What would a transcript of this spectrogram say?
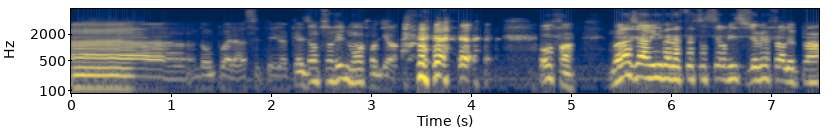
Euh, donc voilà, c'était l'occasion de changer de montre, on dira. enfin, voilà, j'arrive à la station-service, je vais faire le plein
